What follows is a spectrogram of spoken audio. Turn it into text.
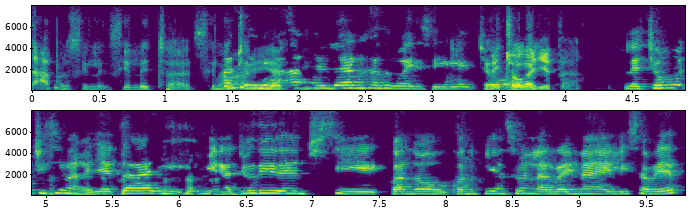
Ah, pero sí le, sí le echa. Ah, el de Anne Hathaway sí le echó. Le echó galleta le echó muchísima galleta y, mira, Judy Dench, sí, cuando, cuando pienso en la reina Elizabeth,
